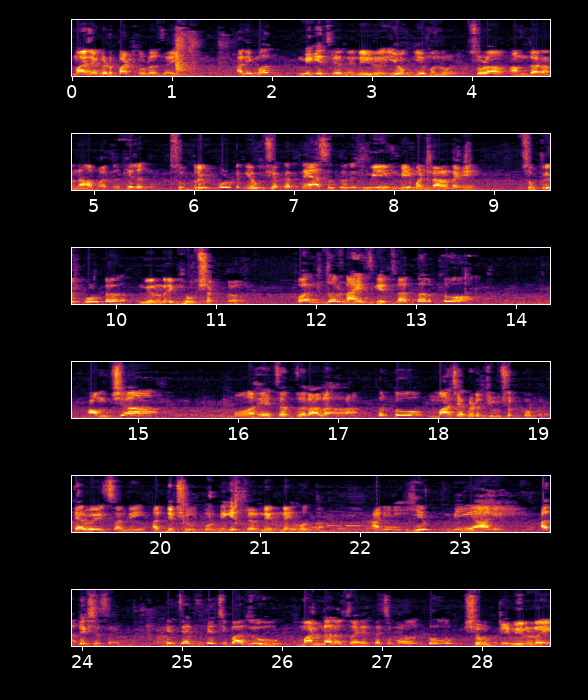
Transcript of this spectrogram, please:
माझ्याकडे पाठवला जाईल. आणि मग मी घेतलेला निर्णय योग्य म्हणून सोळा आमदारांना अपात्र केलं. जाईल सुप्रीम कोर्ट घेऊ शकत नाही असं तरी मी मी म्हणणार नाही. सुप्रीम कोर्ट निर्णय घेऊ शकतं. पण जर नाहीच घेतला तर तो आमच्या ह्याच्यात जर आला तर तो माझ्याकडे येऊ शकतो. त्यावेळेचा मी अध्यक्ष होतो. मी घेतलेला निर्णय होता. आणि हे मी आणि अध्यक्ष साहेब. हे त्याची त्याची बाजू मांडणारच आहे. त्याच्यामुळं तो शेवटी निर्णय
